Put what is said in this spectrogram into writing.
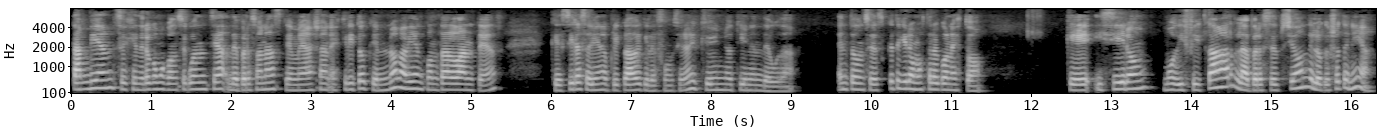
también se generó como consecuencia de personas que me hayan escrito que no me habían contado antes, que sí las habían aplicado y que les funcionó y que hoy no tienen deuda. Entonces, ¿qué te quiero mostrar con esto? Que hicieron modificar la percepción de lo que yo tenía.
